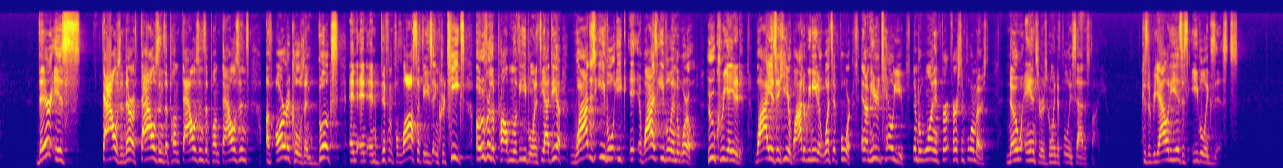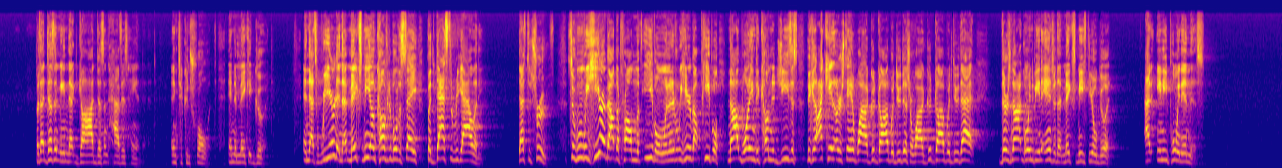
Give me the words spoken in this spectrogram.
There is thousands, there are thousands upon thousands upon thousands of articles and books and, and, and different philosophies and critiques over the problem of evil. And it's the idea, why does evil, why is evil in the world? Who created it? Why is it here? Why do we need it? What's it for? And I'm here to tell you, number one, and first and foremost, no answer is going to fully satisfy you. Because the reality is, is evil exists. But that doesn't mean that God doesn't have his hand in it and to control it and to make it good. And that's weird and that makes me uncomfortable to say, but that's the reality. That's the truth. So when we hear about the problem of evil, whenever we hear about people not wanting to come to Jesus because I can't understand why a good God would do this or why a good God would do that, there's not going to be an answer that makes me feel good at any point in this.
